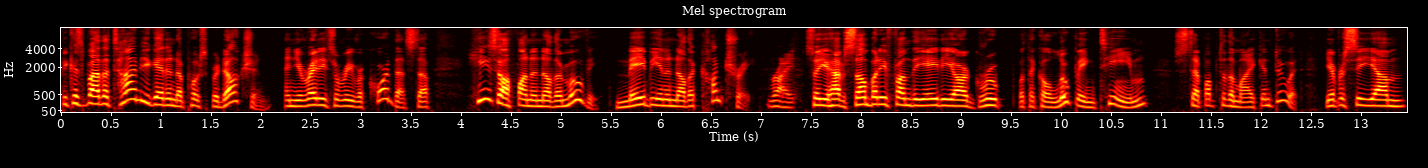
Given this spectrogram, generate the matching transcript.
because by the time you get into post production and you're ready to re-record that stuff, he's off on another movie, maybe in another country. Right. So you have somebody from the ADR group, what they call looping team, step up to the mic and do it. You ever see um,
